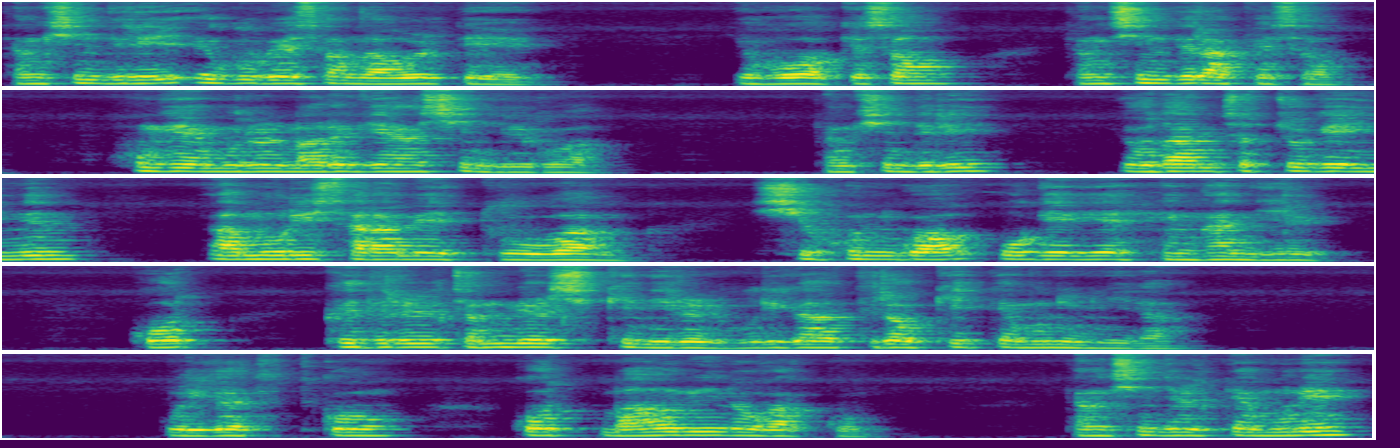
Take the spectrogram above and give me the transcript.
당신들이 애굽에서 나올 때에 여호와께서 당신들 앞에서 홍해물을 마르게 하신 일과 당신들이 요단 저쪽에 있는 아모리 사람의 두 왕 시혼과 옥에게 행한 일, 곧 그들을 전멸시킨 일을 우리가 들었기 때문입니다. 우리가 듣고 곧 마음이 녹았고 당신들 때문에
